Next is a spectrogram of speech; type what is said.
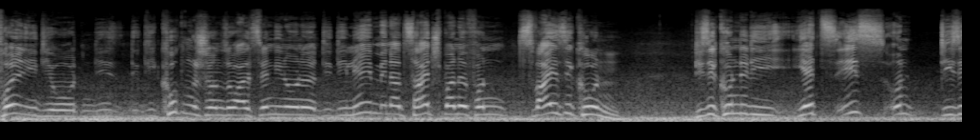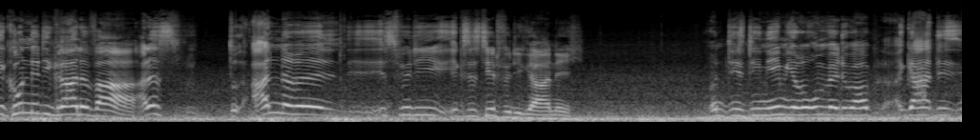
Vollidioten. Die, die, die gucken schon so, als wenn die nur eine, die, die leben in einer Zeitspanne von zwei Sekunden. Die Sekunde, die jetzt ist und die Sekunde, die gerade war. Alles andere ist für die, existiert für die gar nicht. Und die, die nehmen ihre Umwelt überhaupt gar nicht.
